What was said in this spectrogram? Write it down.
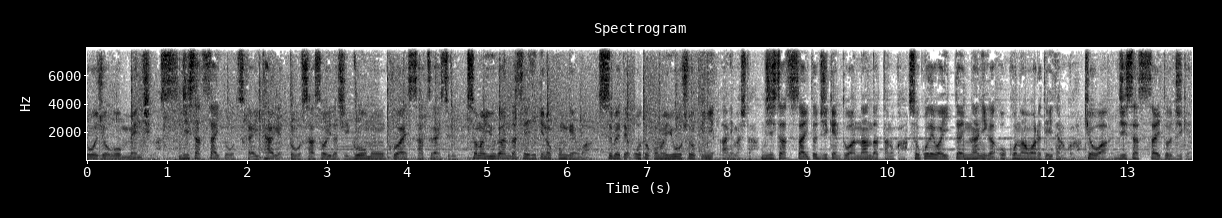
表情を目にします。自殺サイトを使いターゲットを誘い出し拷問を加え殺害する。その歪んだ性癖の根源は全て男の幼少期にありました。自殺サイト事件とは何だったのか。そこでは一体何が行われていたのか。今日は自殺サイト事件。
